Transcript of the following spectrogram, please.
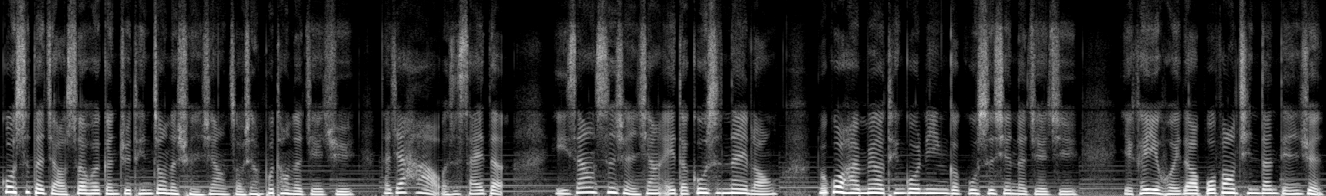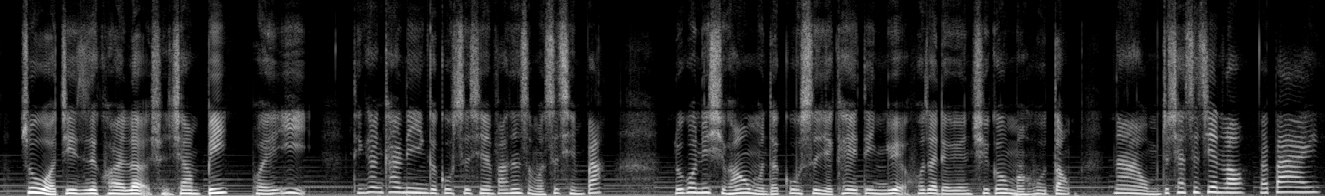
故事的角色会根据听众的选项走向不同的结局。大家好，我是塞德。以上是选项 A 的故事内容。如果还没有听过另一个故事线的结局，也可以回到播放清单点选“祝我忌日快乐”选项 B 回忆，听看看另一个故事线发生什么事情吧。如果你喜欢我们的故事，也可以订阅或在留言区跟我们互动。那我们就下次见喽，拜拜。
